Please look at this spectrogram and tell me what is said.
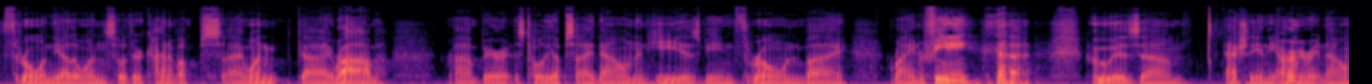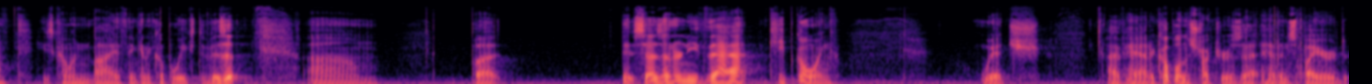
throwing the other one, so they're kind of upside. One guy, Rob, Rob Barrett, is totally upside down, and he is being thrown by Ryan Ruffini, who is um, actually in the army right now. He's coming by, I think, in a couple weeks to visit. Um, but it says underneath that, keep going, which I've had a couple instructors that have inspired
